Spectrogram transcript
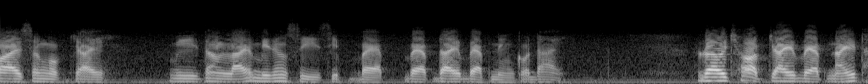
บายสงบใจ มีตั้งหลายมีทั้งสี่สิบแบบแบบใดแบบหนึ่งก็ได้ เราชอบใจแบบไหนท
